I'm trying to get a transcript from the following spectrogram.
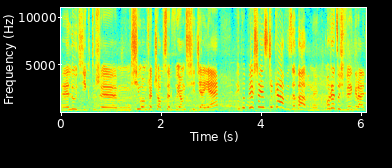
e, ludzi, którzy mm, siłą rzeczy obserwują, co się dzieje. I po pierwsze jest ciekawy, zabawny, może coś wygrać.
